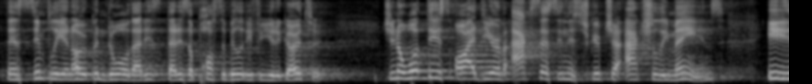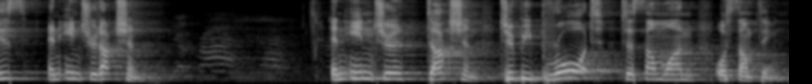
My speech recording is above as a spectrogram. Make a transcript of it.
than simply an open door that is, that is a possibility for you to go to. Do you know what this idea of access in this scripture actually means? Is an introduction. An introduction to be brought to someone or something.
